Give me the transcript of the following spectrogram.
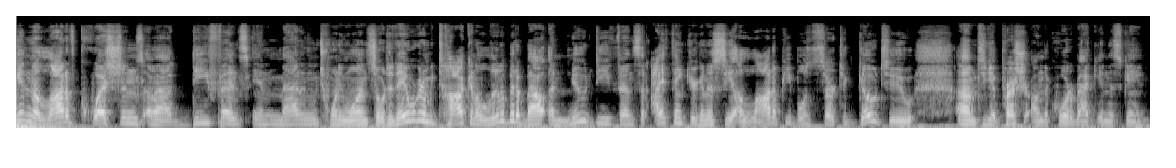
getting a lot of questions about defense in Madden 21. So today we're going to be talking a little bit about a new defense that I think you're going to see a lot of people start to go to um, to get pressure on the quarterback in this game.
